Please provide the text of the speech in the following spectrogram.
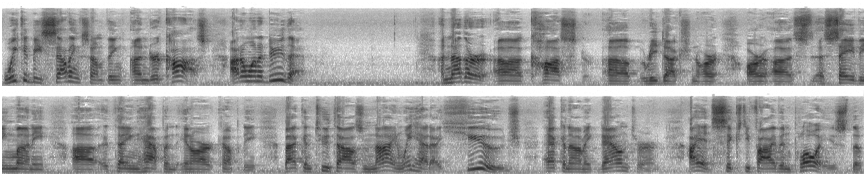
we could be selling something under cost. I don't want to do that. Another uh, cost uh, reduction or, or uh, saving money uh, thing happened in our company. Back in 2009, we had a huge economic downturn. I had 65 employees. The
